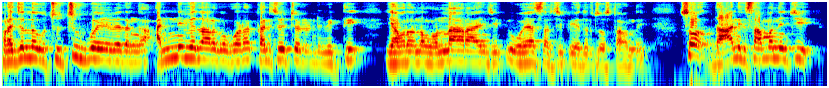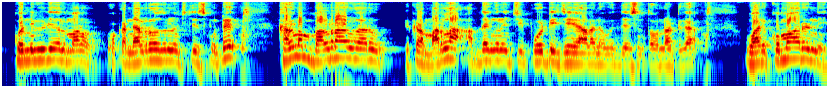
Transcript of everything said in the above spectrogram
ప్రజల్లోకి చుచ్చుకుపోయే విధంగా అన్ని విధాలుగా కూడా కలిసి వచ్చేటువంటి వ్యక్తి ఎవరైనా ఉన్నారా అని చెప్పి వైఎస్ఆర్సీపీ ఎదురు చూస్తూ ఉంది. సో దానికి సంబంధించి కొన్ని వీడియోలు మనం ఒక నెల రోజుల నుంచి తీసుకుంటే కరణం బలరాం గారు ఇక్కడ మరలా అద్దంగి నుంచి పోటీ చేయాలనే ఉద్దేశంతో ఉన్నట్టుగా వారి కుమారుణ్ణి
